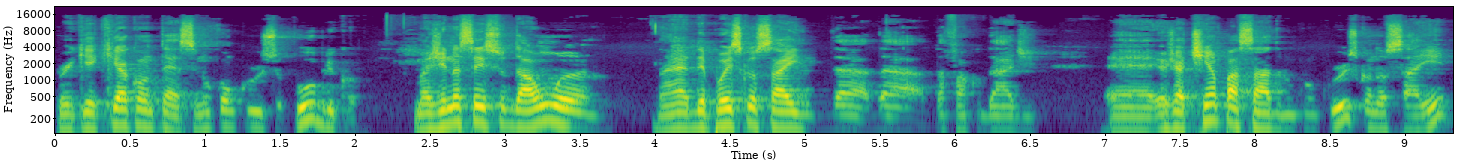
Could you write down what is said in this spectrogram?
Porque o que acontece? No concurso público, imagina você estudar um ano. Né? Depois que eu saí da, da, da faculdade, é, eu já tinha passado no concurso quando eu saí,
